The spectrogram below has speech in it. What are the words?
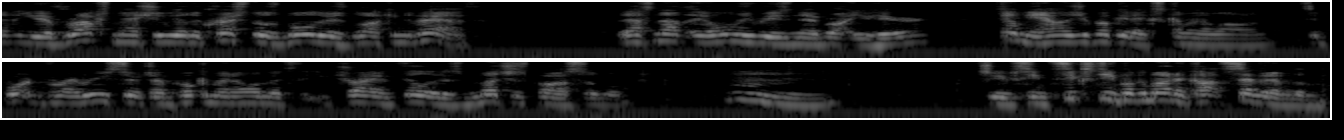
Now that you have Rock Smash, you'll be able to crush those boulders blocking the path. But that's not the only reason I brought you here. Tell me, how is your Pokedex coming along? It's important for my research on Pokemon elements that you try and fill it as much as possible. Hmm. So you've seen 16 Pokemon and caught 7 of them.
